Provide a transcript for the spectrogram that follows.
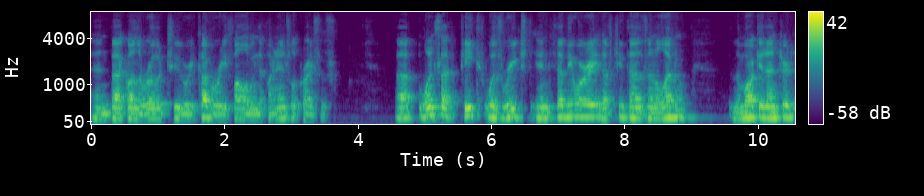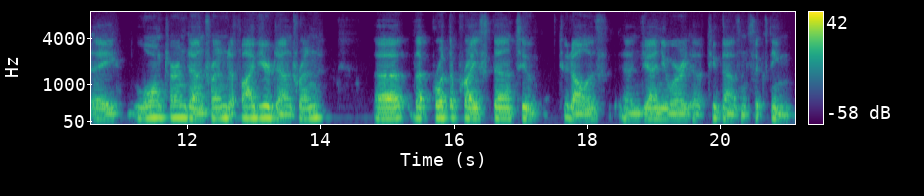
and back on the road to recovery following the financial crisis. Uh, once that peak was reached in February of 2011, the market entered a long term downtrend, a five year downtrend uh, that brought the price down to $2 in January of 2016.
